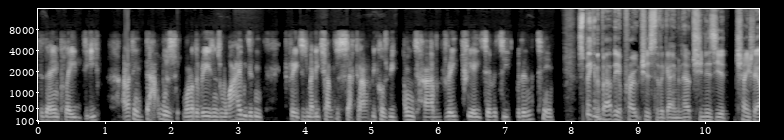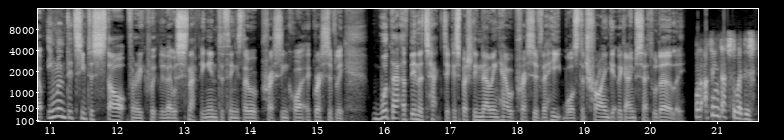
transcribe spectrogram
today and played deep. And I think that was one of the reasons why we didn't create as many chances second half because we don't have great creativity within the team. Speaking about the approaches to the game and how Tunisia changed it up, England did seem to start very quickly. They were snapping into things, they were pressing quite aggressively. Would that have been a tactic, especially knowing how oppressive the heat was, to try and get the game settled early? Well, I think that's the way this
